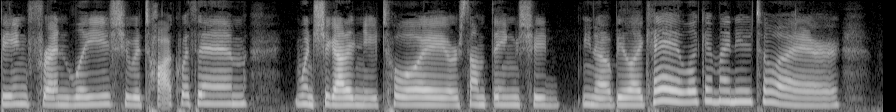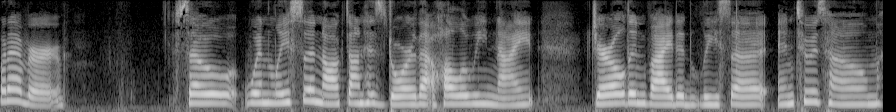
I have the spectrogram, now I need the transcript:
being friendly. She would talk with him when she got a new toy or something. She'd, you know, be like, hey, look at my new toy or whatever. So when Lisa knocked on his door that Halloween night, Gerald invited Lisa into his home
